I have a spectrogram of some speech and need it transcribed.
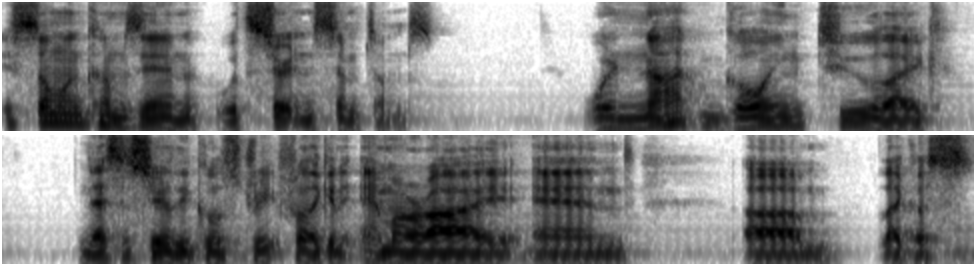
If someone comes in with certain symptoms we're not going to like necessarily go straight for like an mri and um like a s-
